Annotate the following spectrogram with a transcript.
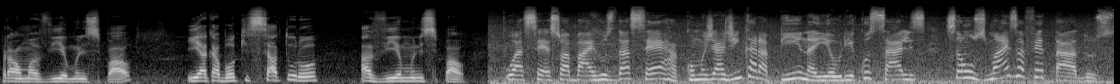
para uma via municipal e acabou que saturou a via municipal. O acesso a bairros da Serra, como Jardim Carapina e Eurico Sales, são os mais afetados.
